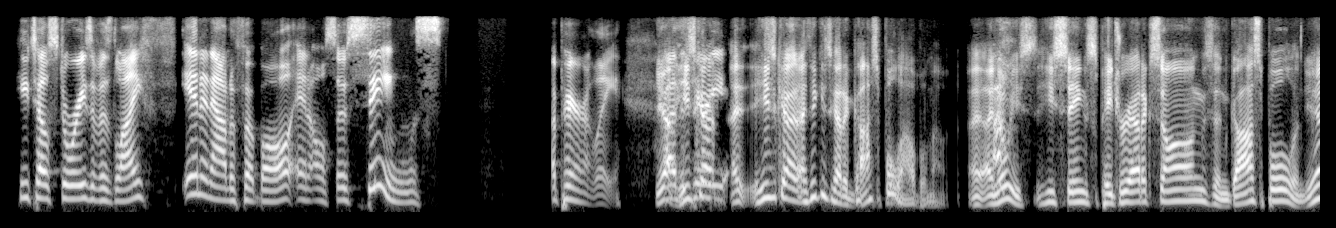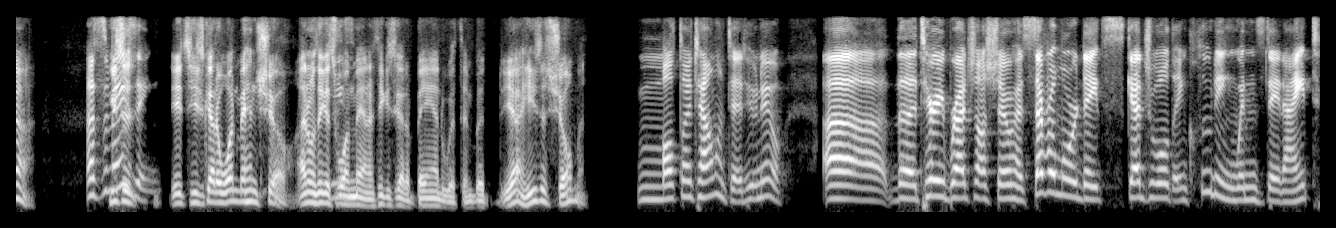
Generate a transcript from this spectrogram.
he tells stories of his life in and out of football and also sings. Apparently, Yeah, Uh, he's Terry- got. uh, He's got. I think he's got a gospel album out. I, I know he's he sings patriotic songs and gospel and yeah, that's He's a- amazing. it's he's got a one man show. I don't think it's He's- one man. I think he's got a band with him. But yeah, he's a showman. multi-talented who knew uh the terry bradshaw show has several more dates scheduled including wednesday night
